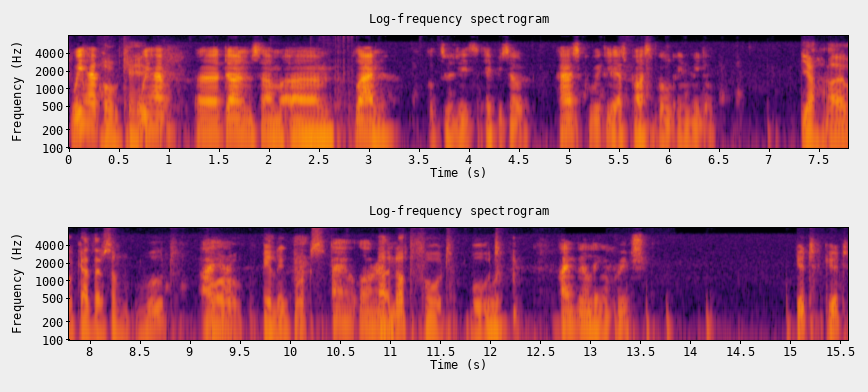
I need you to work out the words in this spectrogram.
we have Okay. we have uh, done some um, plan to this episode as quickly as possible in middle. Yeah, I'll gather some wood I for have- building blocks. I have Uh, already not food, wood. wood. I'm building a bridge. Good, good.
